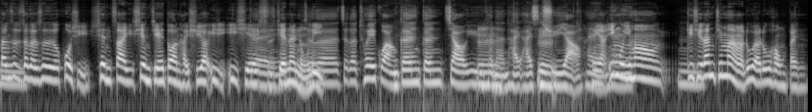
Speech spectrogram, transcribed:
但是这个是或许现在现阶段还需要一一些时间来努力。这个推广跟跟教育可能还还是需要。对呀，因为哈，其实咱今嘛愈来愈方便，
